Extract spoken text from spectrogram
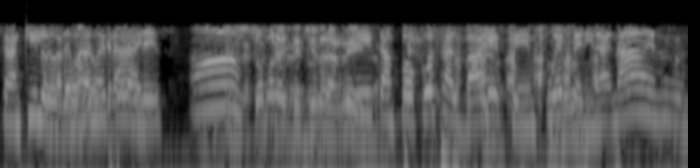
tranquilos, Los la de cosa no es por ahí. grandes. Ah, Somos la excepción a la y regla. tampoco salvajes, que en fuerte, ni nada, nada de eso.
